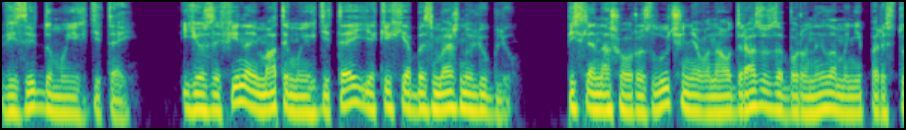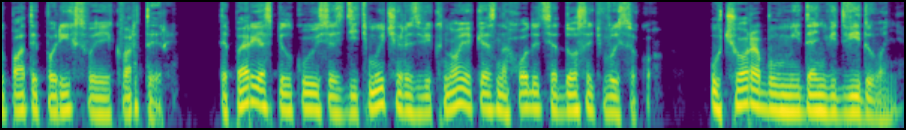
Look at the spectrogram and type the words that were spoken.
візит до моїх дітей. Йозефіна й мати моїх дітей, яких я безмежно люблю. Після нашого розлучення вона одразу заборонила мені переступати поріг своєї квартири. Тепер я спілкуюся з дітьми через вікно, яке знаходиться досить високо. Учора був мій день відвідування.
